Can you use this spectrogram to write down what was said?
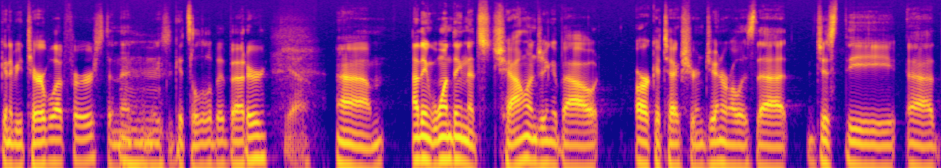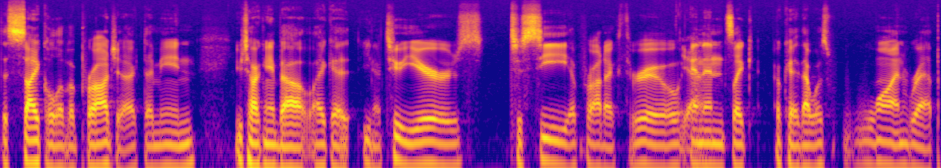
going to be terrible at first and then it gets a little bit better yeah. um, I think one thing that's challenging about architecture in general is that just the uh, the cycle of a project. I mean, you're talking about like a you know two years to see a product through, Yeah. and then it's like okay, that was one rep.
